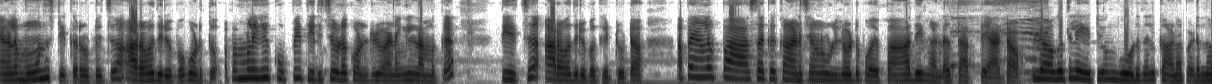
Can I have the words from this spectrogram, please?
ഞങ്ങൾ മൂന്ന് സ്റ്റിക്കർ ഒട്ടിച്ച് അറുപത് രൂപ കൊടുത്തു. അപ്പോൾ നമ്മൾ ഈ കുപ്പി തിരിച്ചിവിടെ കൊണ്ടുവരുവാണെങ്കിൽ നമുക്ക് തിരിച്ച് അറുപത് രൂപ കിട്ടും കേട്ടോ അപ്പോൾ ഞങ്ങൾ പാസ്സൊക്കെ കാണിച്ച് ഞങ്ങൾ ഉള്ളിലോട്ട് പോയപ്പോൾ ആദ്യം കണ്ടത് തത്തയാട്ടോ ലോകത്തിൽ ഏറ്റവും കൂടുതൽ കാണപ്പെടുന്ന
